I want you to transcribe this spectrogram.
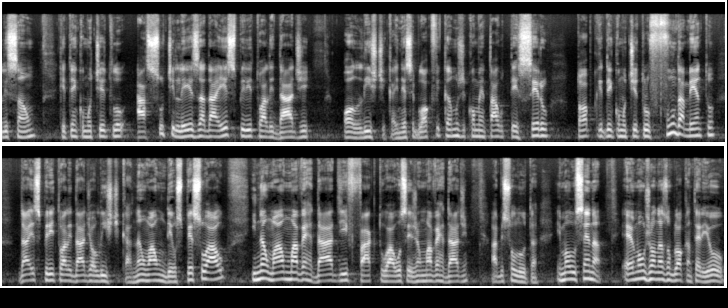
lição, que tem como título A Sutileza da Espiritualidade Holística. E nesse bloco ficamos de comentar o terceiro tópico, que tem como título Fundamento da espiritualidade holística. Não há um Deus pessoal e não há uma verdade factual, ou seja, uma verdade absoluta. Irmão Lucena, irmão Jonas, no bloco anterior,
